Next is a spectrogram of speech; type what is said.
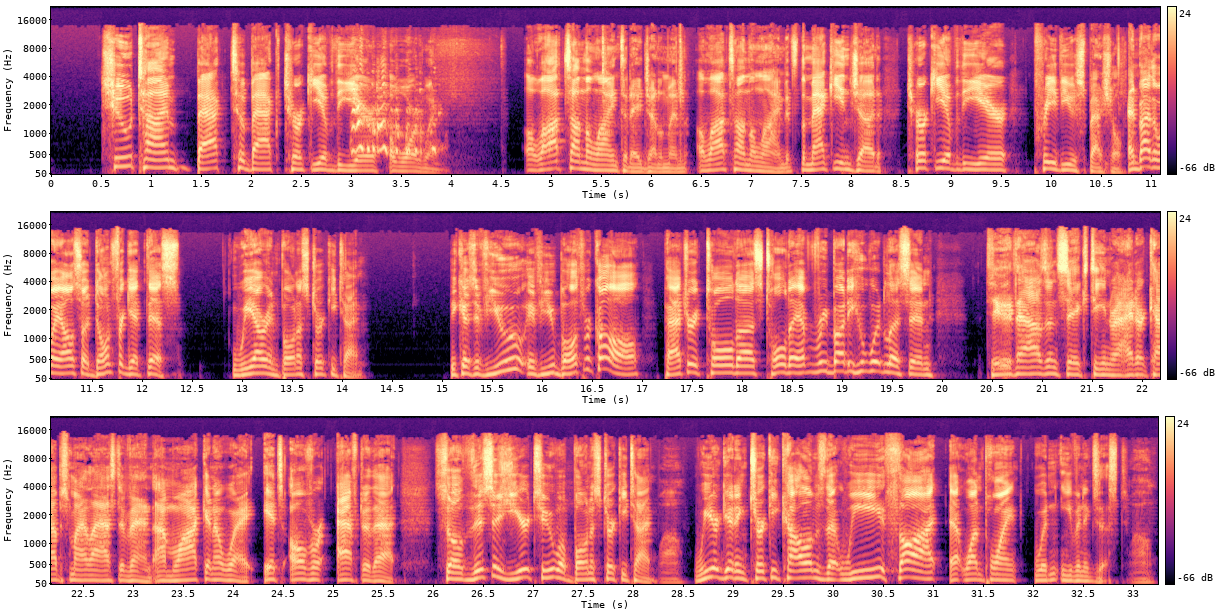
two-time back-to-back Turkey of the Year award winner. A lot's on the line today, gentlemen. A lot's on the line. It's the Mackey and Judd Turkey of the Year preview special. And by the way, also don't forget this: we are in bonus turkey time. Because if you if you both recall, Patrick told us, told everybody who would listen, 2016 Ryder Cup's my last event. I'm walking away. It's over after that. So this is year two of bonus turkey time. Wow. We are getting turkey columns that we thought at one point wouldn't even exist. Wow.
